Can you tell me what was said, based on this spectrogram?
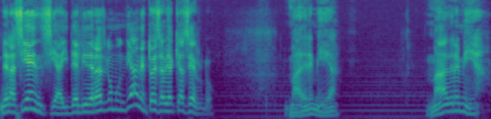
de la ciencia y del liderazgo mundial, entonces había que hacerlo. Madre mía, madre mía.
